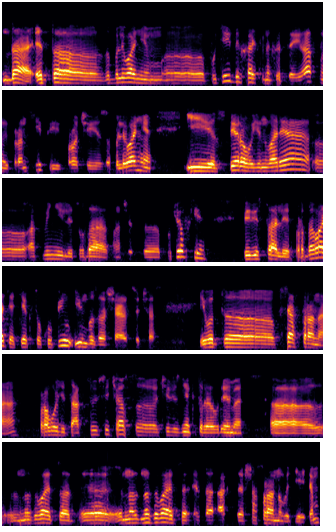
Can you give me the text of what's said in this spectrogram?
Да, это заболеванием э, путей дыхательных, это и астма, и бронхит, и прочие заболевания. И с 1 января э, отменили туда, значит, э, путевки, перестали продавать, а те, кто купил, им возвращают сейчас. И вот э, вся страна проводит акцию сейчас, э, через некоторое время, называется, э, на, называется эта акция «Шафранова детям»,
